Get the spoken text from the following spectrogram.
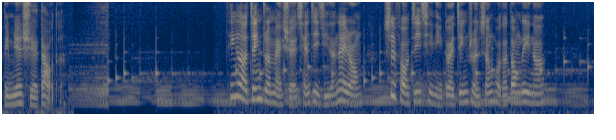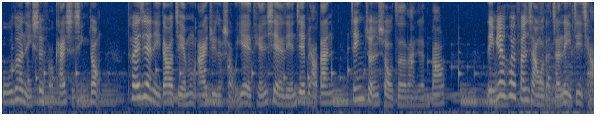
里面学到的。听了精准美学前几集的内容，是否激起你对精准生活的动力呢？无论你是否开始行动。推荐你到节目 IG 的首页填写连接表单，精准守则懒人包，里面会分享我的整理技巧。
